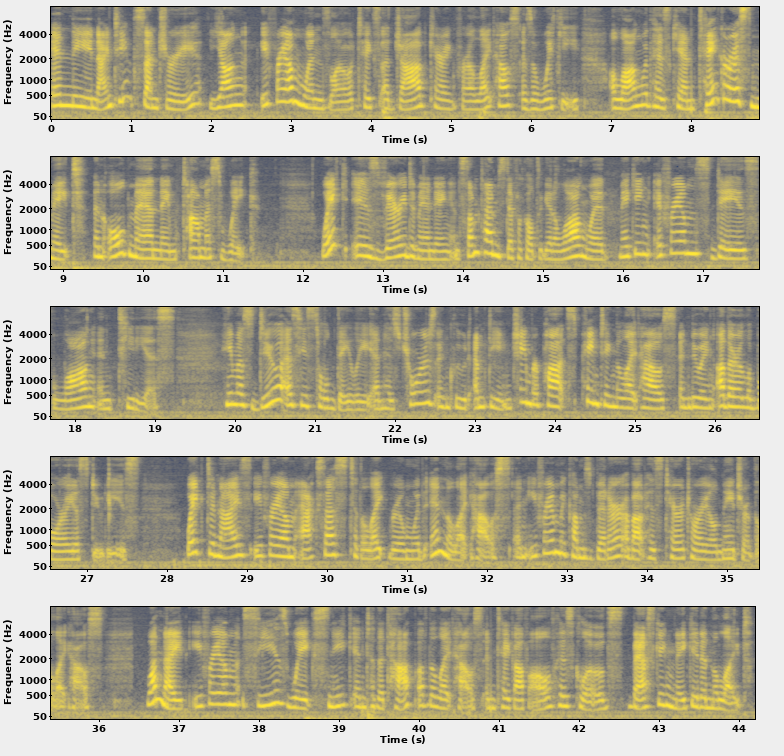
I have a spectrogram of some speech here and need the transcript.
In the 19th century, young Ephraim Winslow takes a job caring for a lighthouse as a wickie, along with his cantankerous mate, an old man named Thomas Wake. Wake is very demanding and sometimes difficult to get along with, making Ephraim's days long and tedious. He must do as he's told daily, and his chores include emptying chamber pots, painting the lighthouse, and doing other laborious duties. Wake denies Ephraim access to the light room within the lighthouse, and Ephraim becomes bitter about his territorial nature of the lighthouse. One night, Ephraim sees Wake sneak into the top of the lighthouse and take off all his clothes, basking naked in the light.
